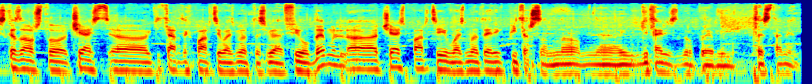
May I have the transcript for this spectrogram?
Сказал, что часть э, гитарных партий возьмет на себя Фил Демель, а часть партии возьмет Эрик Питерсон, э, гитарист группы Тестамент.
